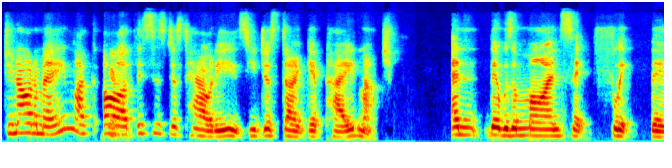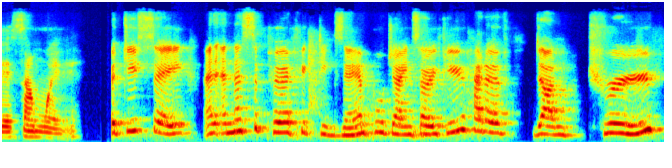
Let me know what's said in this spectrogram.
Do you know what I mean? Like, oh, this is just how it is. You just don't get paid much. and there was a mindset flip there somewhere. But do you see, and, and that's the perfect example, Jane. So if you had have done true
